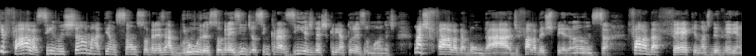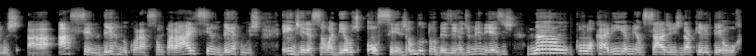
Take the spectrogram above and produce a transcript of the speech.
que fala, assim, nos chama a atenção sobre as agruras, sobre as idiosincrasias das criaturas humanas, mas fala da bondade, fala da esperança, fala da fé que nós deveremos a, acender no coração para ascendermos em direção a Deus, ou seja, o Dr. Bezerra de Menezes não colocaria mensagens daquele teor,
